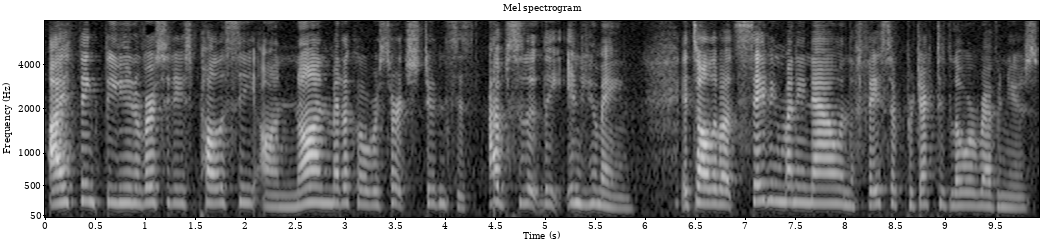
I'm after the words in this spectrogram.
I think the university's policy on non medical research students is absolutely inhumane. It's all about saving money now in the face of projected lower revenues.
